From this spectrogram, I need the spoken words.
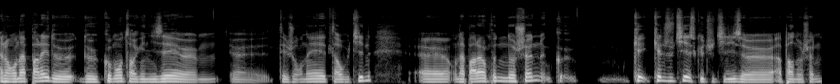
alors on a parlé de, de comment t'organiser euh, euh, tes journées, ta routine. Euh, on a parlé un peu de Notion. quels outils est-ce que tu utilises euh, à part Notion?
